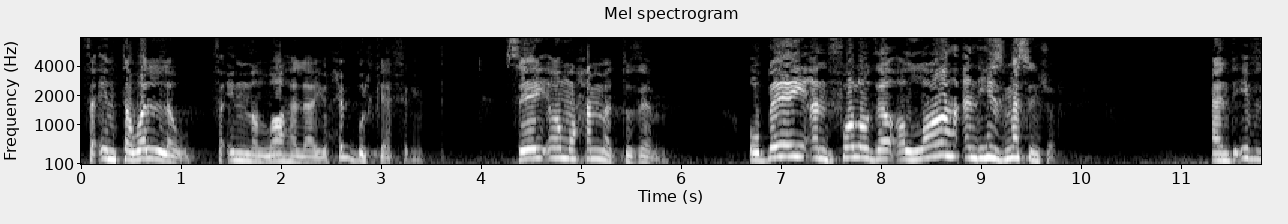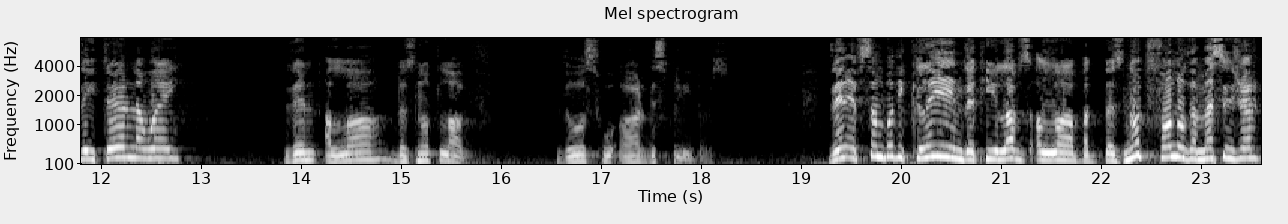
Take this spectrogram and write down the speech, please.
فان تولوا فان الله لا يحب الكافرين say o muhammad to them obey and follow the allah and his messenger and if they turn away then allah does not love those who are disbelievers. Then if somebody claims that he loves Allah but does not follow the messenger,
